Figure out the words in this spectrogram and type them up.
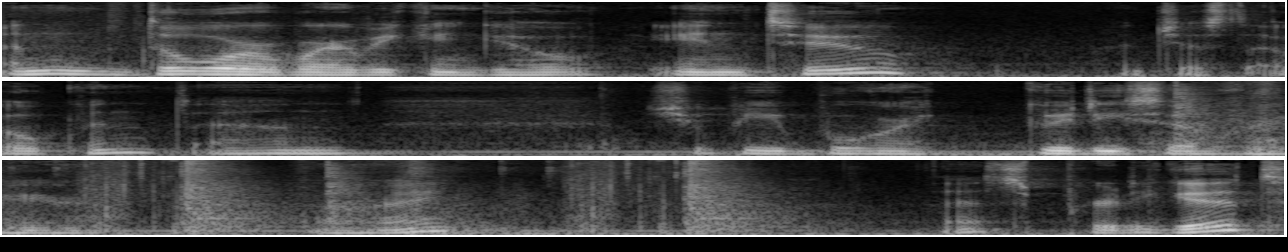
a door where we can go into. I just opened and should be more goodies over here. Alright. That's pretty good.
